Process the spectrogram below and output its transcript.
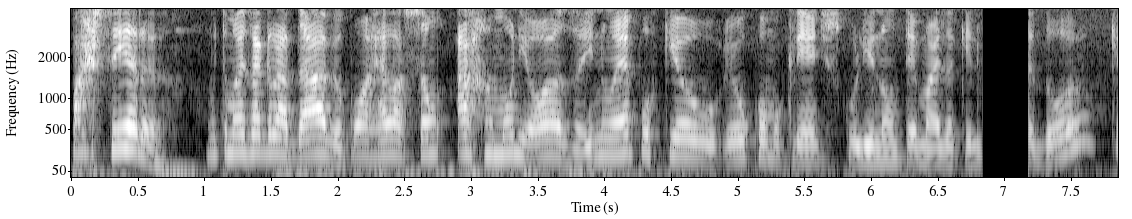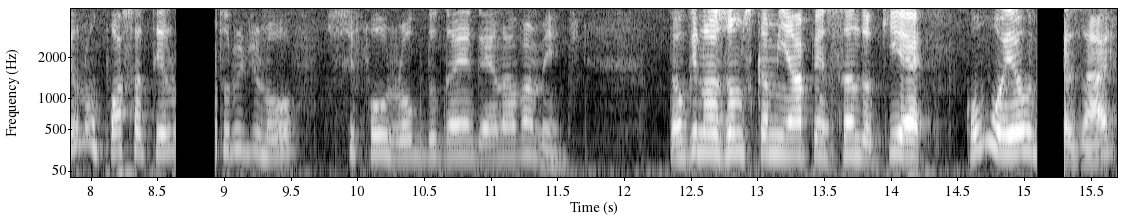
parceira, muito mais agradável, com a relação harmoniosa. E não é porque eu, eu como cliente, escolhi não ter mais aquele fornecedor que eu não possa tê-lo tudo de novo, se for o jogo do ganha-ganha novamente. Então o que nós vamos caminhar pensando aqui é como eu, empresário,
